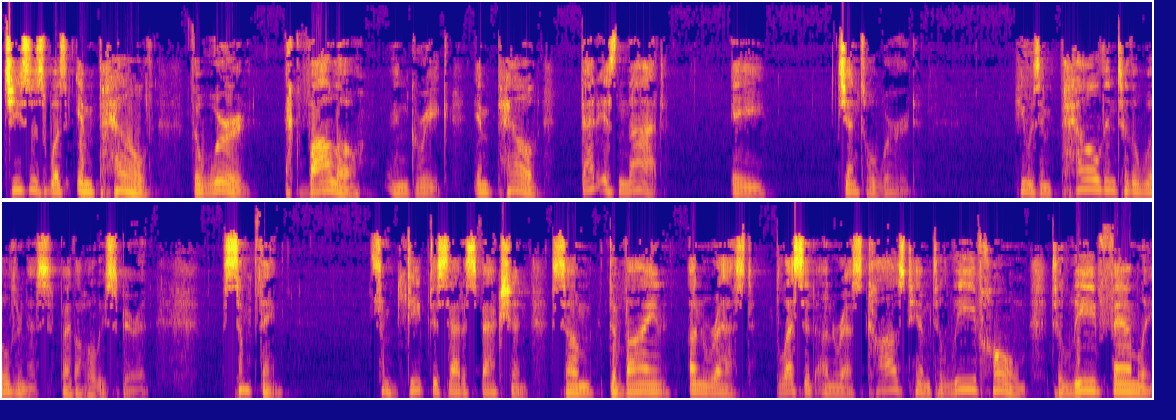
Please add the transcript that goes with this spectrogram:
Jesus was impelled. The word ekvalo in Greek, impelled, that is not a gentle word. He was impelled into the wilderness by the Holy Spirit. Something, some deep dissatisfaction, some divine unrest, blessed unrest caused him to leave home, to leave family,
